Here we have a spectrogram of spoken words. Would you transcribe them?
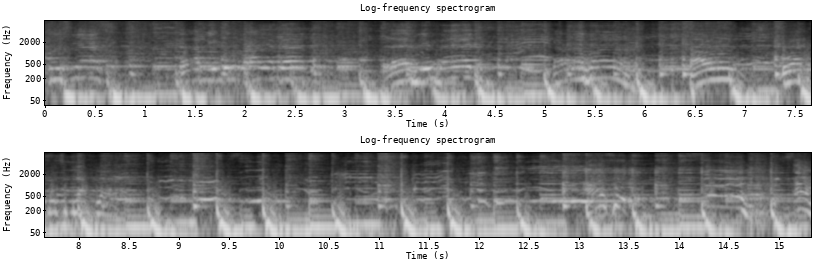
antusias dalam ikut merayakan live event Karnaval tahun 2019. Asik. Oh,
